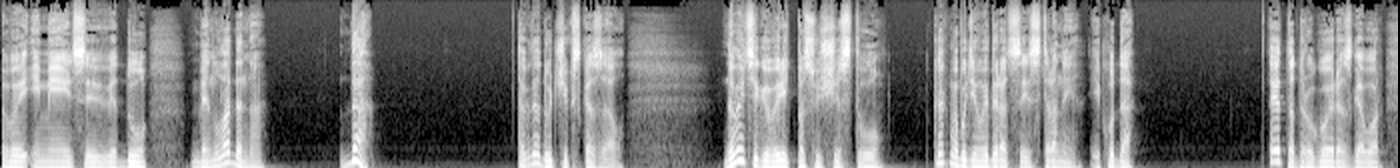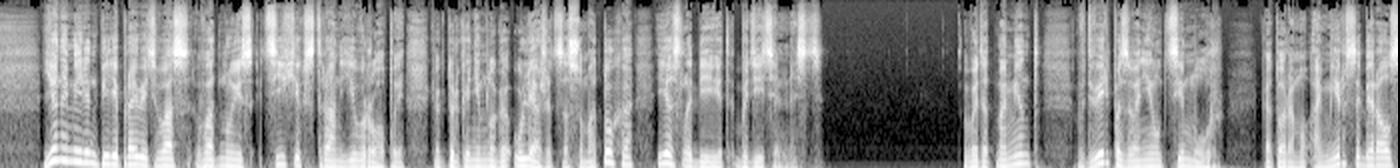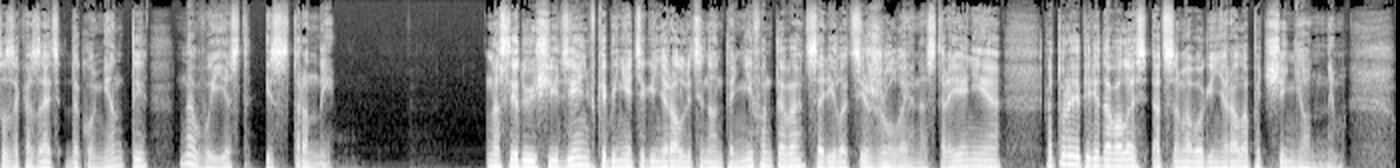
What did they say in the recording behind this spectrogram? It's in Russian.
Вы имеете в виду Бен Ладена? Да. Тогда Дудчик сказал, давайте говорить по существу. Как мы будем выбираться из страны и куда? Это другой разговор. Я намерен переправить вас в одну из тихих стран Европы, как только немного уляжется суматоха и ослабеет бдительность. В этот момент в дверь позвонил Тимур, которому Амир собирался заказать документы на выезд из страны. На следующий день в кабинете генерал-лейтенанта Нифонтова царило тяжелое настроение, которое передавалось от самого генерала подчиненным.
